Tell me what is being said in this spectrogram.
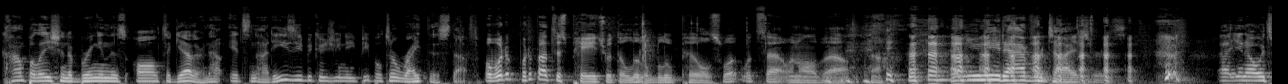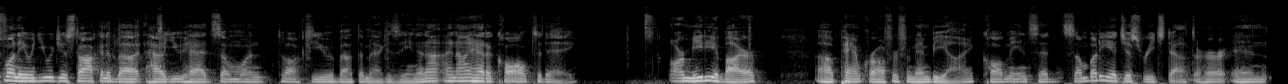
compilation of bringing this all together. Now, it's not easy because you need people to write this stuff. But what what about this page with the little blue pills? What what's that one all about? and you need advertisers. Uh, you know, it's funny when you were just talking about how you had someone talk to you about the magazine, and I, and I had a call today. Our media buyer, uh, Pam Crawford from MBI, called me and said somebody had just reached out to her and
